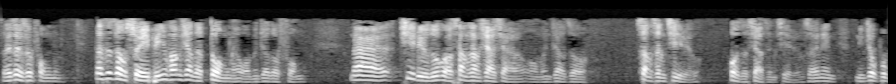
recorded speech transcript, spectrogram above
所以这个是风。但是这种水平方向的动呢，我们叫做风。那气流如果上上下下，我们叫做上升气流或者下沉气流，所以呢，你就不，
